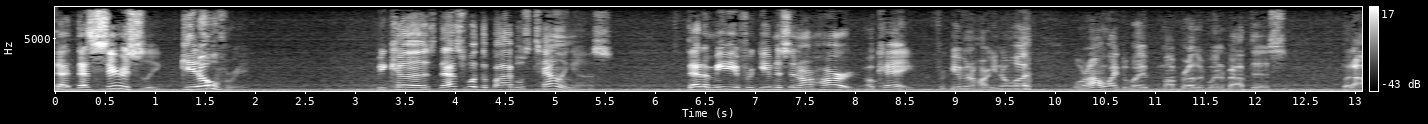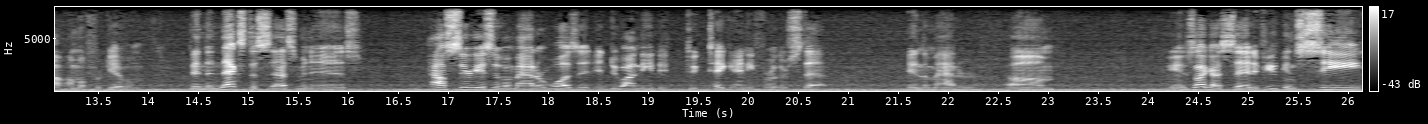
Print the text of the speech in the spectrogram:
That that's seriously, get over it. Because that's what the Bible's telling us. That immediate forgiveness in our heart, okay, forgiving our heart. You know what? Lord, I don't like the way my brother went about this, but I, I'm going to forgive him. Then the next assessment is how serious of a matter was it, and do I need to, to take any further step in the matter? Um, it's like I said, if you can see,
